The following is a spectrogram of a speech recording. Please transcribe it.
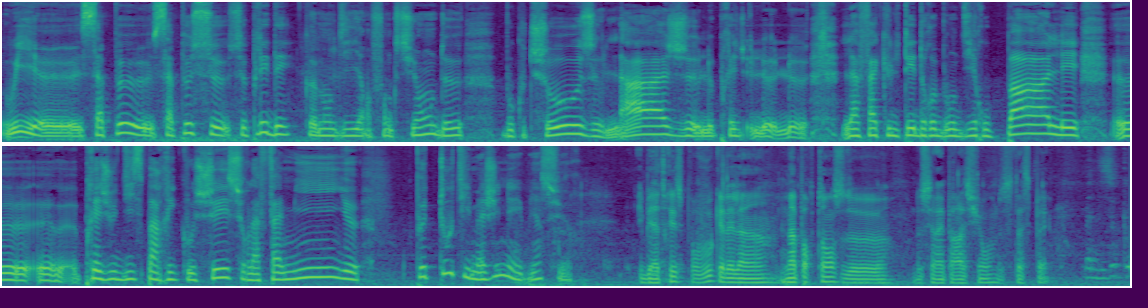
oui, euh, ça peut, ça peut se, plaider, comme on dit, en fonction de beaucoup de choses, l'âge, la faculté de rebondir ou pas, les préjudices par ricochet sur la famille. On peut tout imaginer, bien sûr. Et Béatrice, pour vous, quelle est l'importance de ces réparations, de cet aspect? Bah, disons que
